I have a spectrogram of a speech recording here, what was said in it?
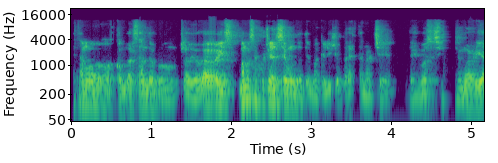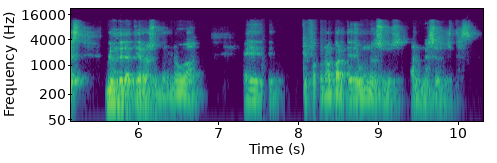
Estamos conversando con Claudio Gavis. Vamos a escuchar el segundo tema que eligió para esta noche de Voces y Memorias, Blues de la Tierra Supernova. Eh, que forma parte de uno de sus alumnos solistas.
